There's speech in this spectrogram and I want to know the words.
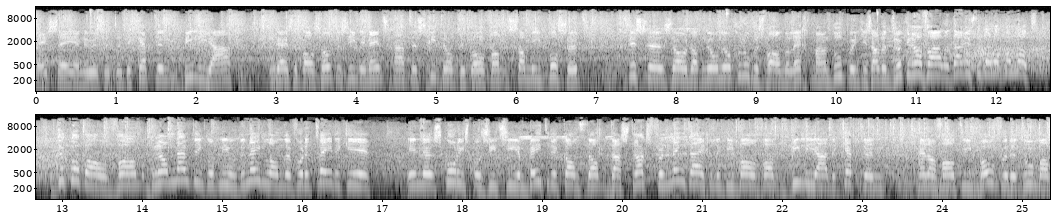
NEC. En nu is het de captain Bilia die deze bal zo te zien ineens gaat schieten op de goal van Sammy Bossut. Het is uh, zo dat 0-0 genoeg is voor Anderlecht. Maar een doelpuntje zou de druk eraf halen. Daar is de bal op de lat. De kopbal van Bram Nuitink opnieuw. De Nederlander voor de tweede keer in de scoringspositie. Een betere kans dan daar straks. Verlengt eigenlijk die bal van Bilia, de captain. En dan valt hij boven de doelman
